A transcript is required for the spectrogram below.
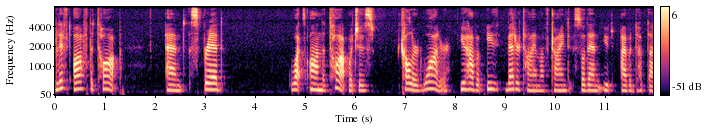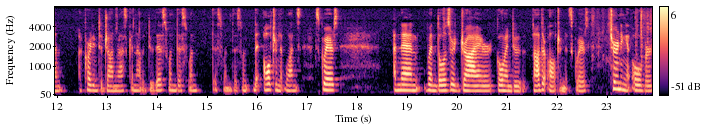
lift off the top and spread what's on the top, which is colored water. You have a better time of trying to. So then you, I would have done, according to John Ruskin, I would do this one, this one, this one, this one, the alternate ones, squares, and then when those are drier, go and do the other alternate squares, turning it over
